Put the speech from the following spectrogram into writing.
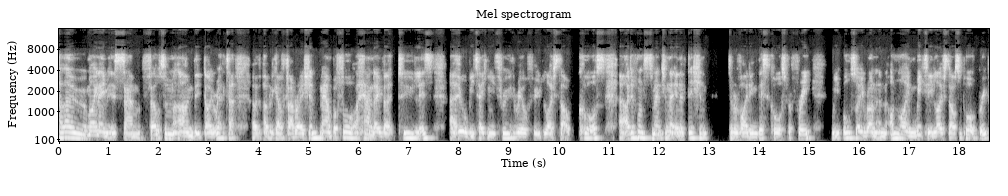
Hello, my name is Sam Feltham. I'm the director of the Public Health Collaboration. Now, before I hand over to Liz, uh, who will be taking you through the Real Food Lifestyle course, uh, I just wanted to mention that in addition to providing this course for free. We also run an online weekly lifestyle support group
